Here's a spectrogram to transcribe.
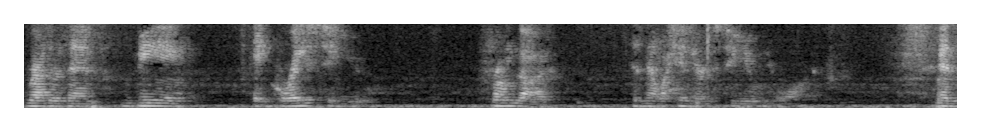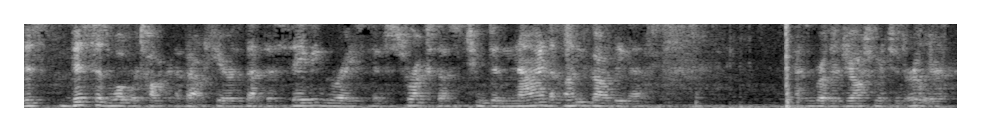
rather than being a grace to you from God, is now a hindrance to you in your walk. And this this is what we're talking about here is that the saving grace instructs us to deny the ungodliness, as Brother Josh mentioned earlier,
